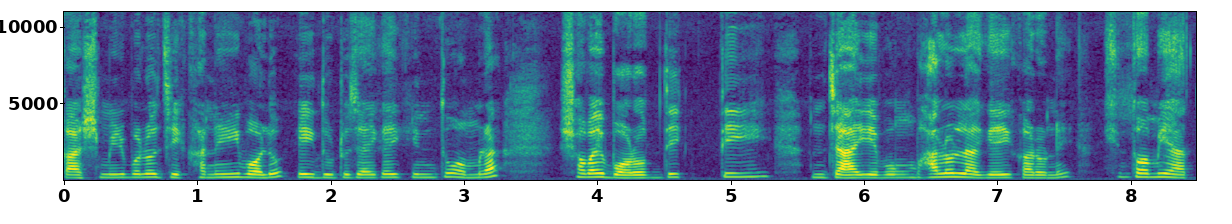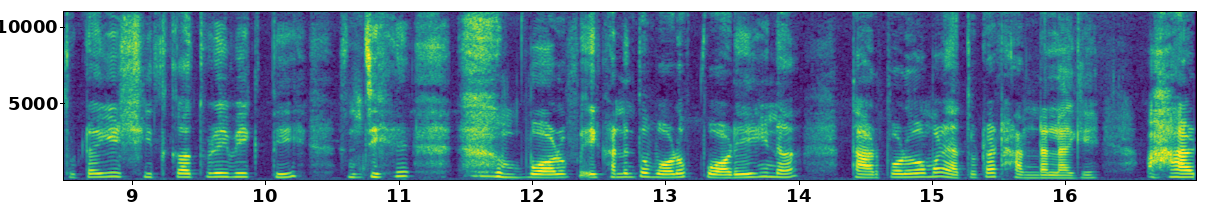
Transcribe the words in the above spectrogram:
কাশ্মীর বলো, যেখানেই বলো, এই দুটো জায়গায় কিন্তু আমরা সবাই বরফ দেখতেই যাই এবং ভালো লাগে এই কারণে। কিন্তু আমি এতটাই শীত কাতুরে ব্যক্তি যে বরফ, এখানে তো বরফ পড়েই না, তারপরেও আমার এতটা ঠান্ডা লাগে। আর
